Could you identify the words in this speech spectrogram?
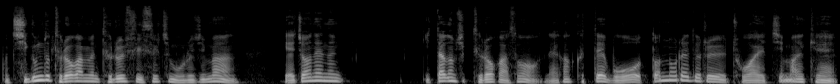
뭐 지금도 들어가면 들을 수 있을지 모르지만 예전에는 이따금씩 들어가서 내가 그때 뭐 어떤 노래들을 좋아했지 막 이렇게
